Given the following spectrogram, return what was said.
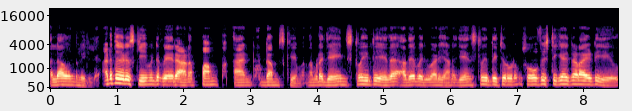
അല്ലാതെ ഒന്നുമില്ല. അടുത്ത ഒരു സ്കീമിന്റെ പേരാണ് പമ്പ് ആൻഡ് ഡം സ്കീം നമ്മുടെ ജെയിൻ സ്ട്രീറ്റ് ചെയ്ത അതേ പരിപാടിയാണ്. ജെയിൻ സ്ട്രീറ്റ് ഇച്ചിരൂടും സോഫിസ്റ്റിക്കേറ്റഡ് ആയിട്ട് ചെയ്തു.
